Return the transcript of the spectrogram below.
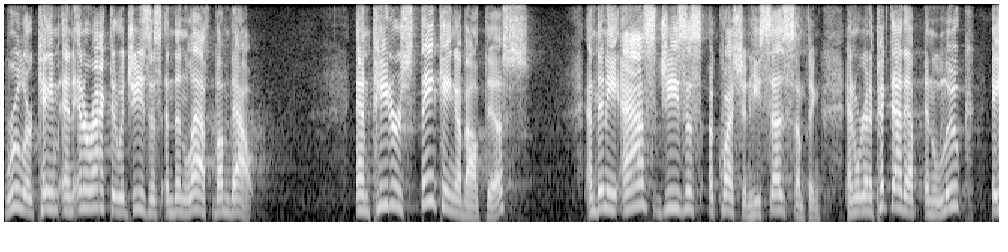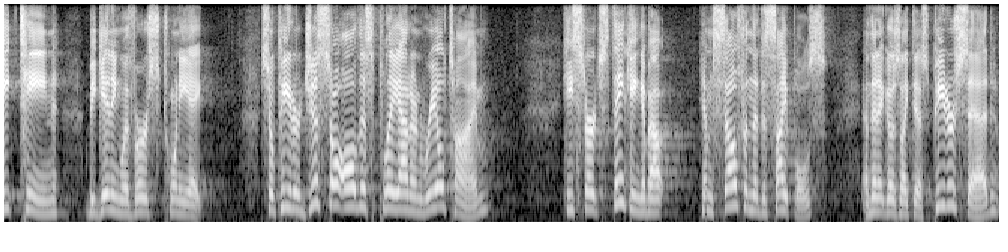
ruler came and interacted with Jesus and then left bummed out. And Peter's thinking about this. And then he asks Jesus a question. He says something. And we're going to pick that up in Luke 18, beginning with verse 28. So Peter just saw all this play out in real time. He starts thinking about himself and the disciples, and then it goes like this Peter said,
